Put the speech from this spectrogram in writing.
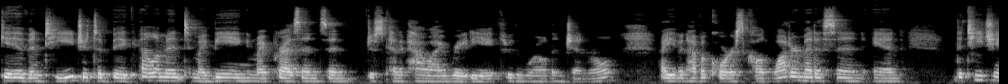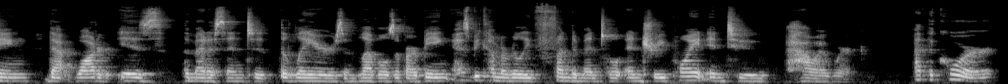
give and teach. It's a big element to my being and my presence and just kind of how I radiate through the world in general. I even have a course called Water Medicine and the teaching that water is the medicine to the layers and levels of our being has become a really fundamental entry point into how I work. At the core,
